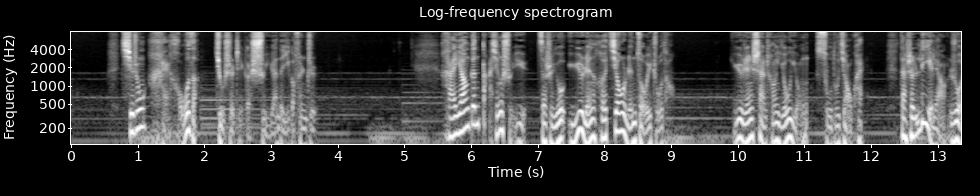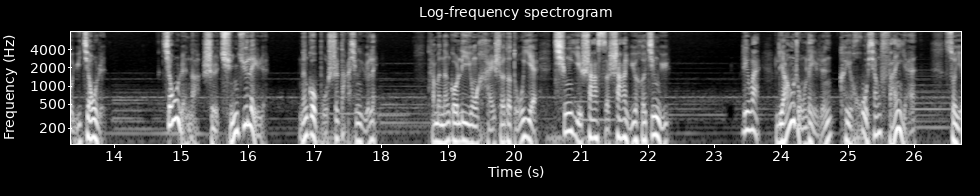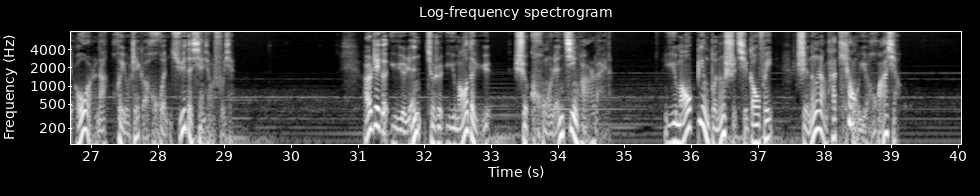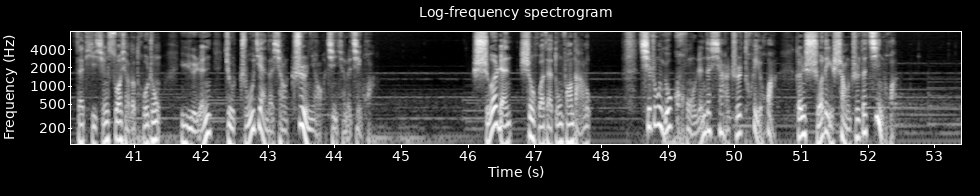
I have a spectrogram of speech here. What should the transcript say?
其中海猴子就是这个水源的一个分支。海洋跟大型水域则是由鱼人和鲛人作为主导。鱼人擅长游泳，速度较快，但是力量弱于鲛人。鲛人呢是群居类人，能够捕食大型鱼类，它们能够利用海蛇的毒液轻易杀死鲨鱼和鲸鱼。另外，两种类人可以互相繁衍，所以偶尔呢会有这个混居的现象出现。而这个羽人就是羽毛的羽，是恐人进化而来的。羽毛并不能使其高飞，只能让它跳跃滑翔。在体型缩小的途中，羽人就逐渐的向鸷鸟进行了进化。蛇人生活在东方大陆，其中有恐人的下肢退化跟蛇类上肢的进化。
